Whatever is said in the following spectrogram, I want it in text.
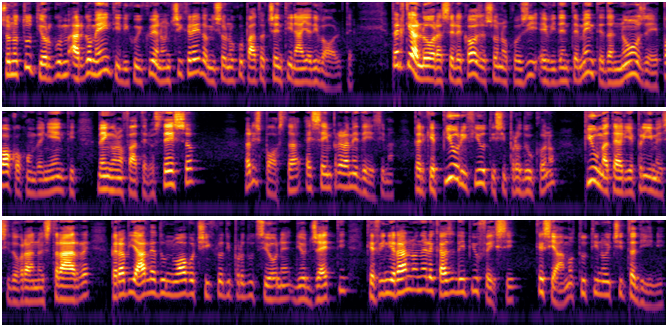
Sono tutti org- argomenti di cui qui a non ci credo mi sono occupato centinaia di volte. Perché allora, se le cose sono così evidentemente dannose e poco convenienti, vengono fatte lo stesso? La risposta è sempre la medesima, perché più rifiuti si producono, più materie prime si dovranno estrarre per avviarle ad un nuovo ciclo di produzione di oggetti che finiranno nelle case dei più fessi, che siamo tutti noi cittadini,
